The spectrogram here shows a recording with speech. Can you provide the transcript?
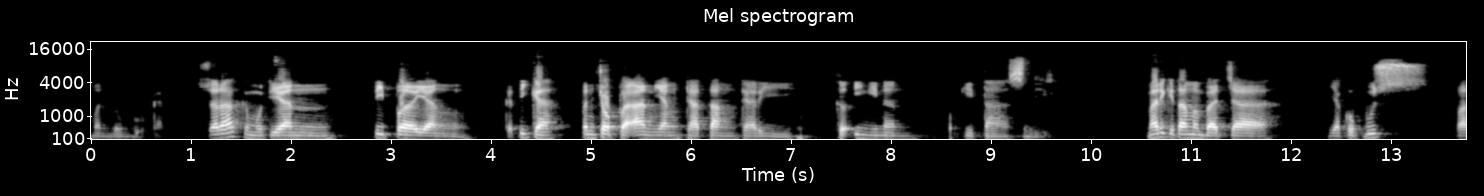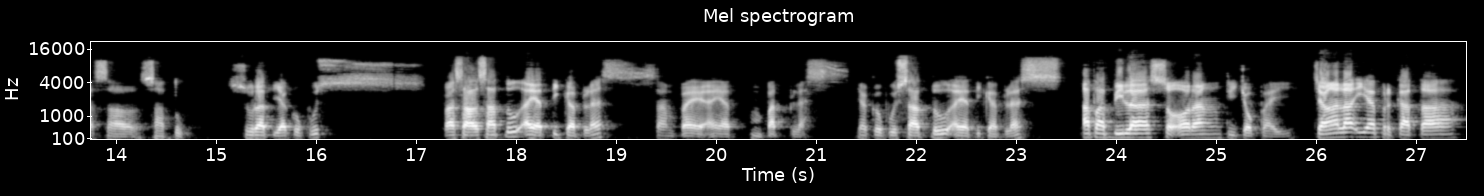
menumbuhkan. Saudara, kemudian tipe yang ketiga, pencobaan yang datang dari keinginan kita sendiri. Mari kita membaca Yakobus pasal 1. Surat Yakobus pasal 1 ayat 13 sampai ayat 14. Yakobus 1 ayat 13. Apabila seorang dicobai, janganlah ia berkata,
